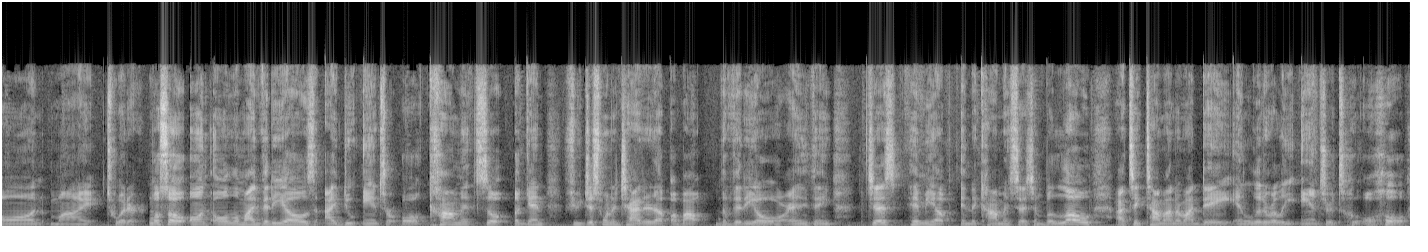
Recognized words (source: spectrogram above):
on my Twitter. Also, on all of my videos, I do answer all comments. So again, if you just want to chat it up about the video or anything, just hit me up in the comment section below. I take time out of my day and literally answer to all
